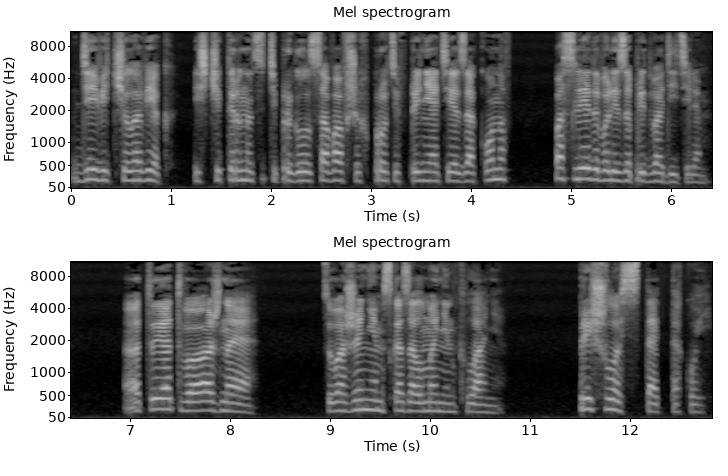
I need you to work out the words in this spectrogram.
Девять человек из четырнадцати проголосовавших против принятия законов последовали за предводителем. «А ты отважная», — с уважением сказал Мэннинг Лане. «Пришлось стать такой».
